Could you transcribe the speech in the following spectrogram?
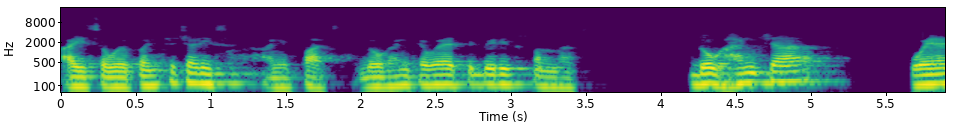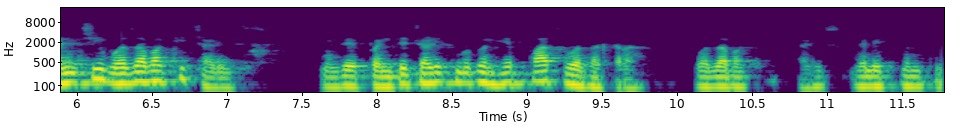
आईचं वय पंचेचाळीस आणि पाच दोघांच्या वयाची बेरीज पन्नास. दोघांच्या वयांची वजाबाकी चाळीस. म्हणजे पंचेचाळीसमधून हे पाच वजा करा. वजाबाकी चाळीस गणित म्हणते.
